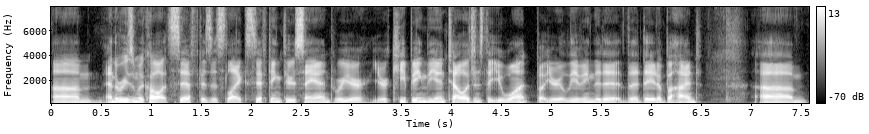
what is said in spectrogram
um, and the reason we call it Syft is it's like sifting through sand, where you're you're keeping the intelligence that you want, but you're leaving the the data behind. Um,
